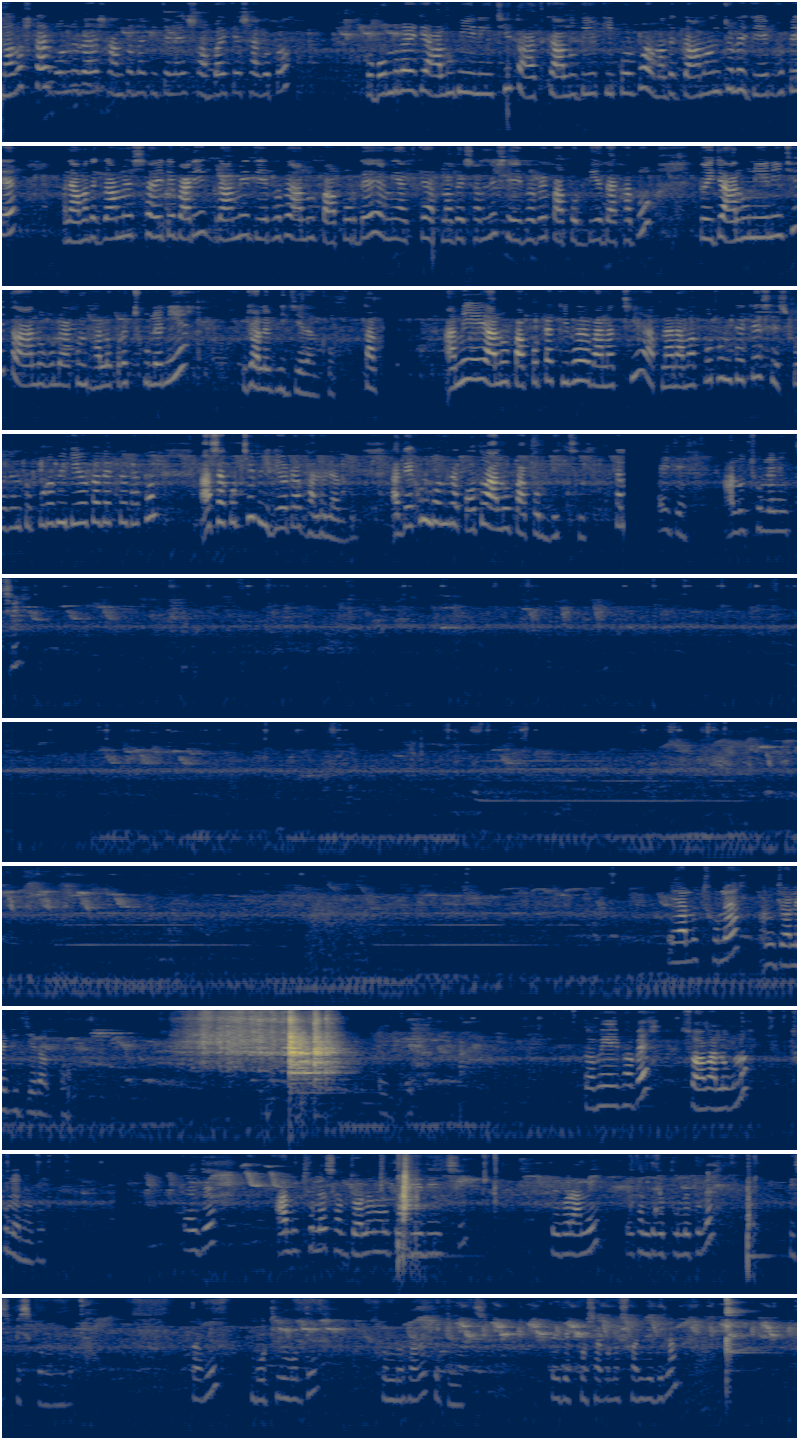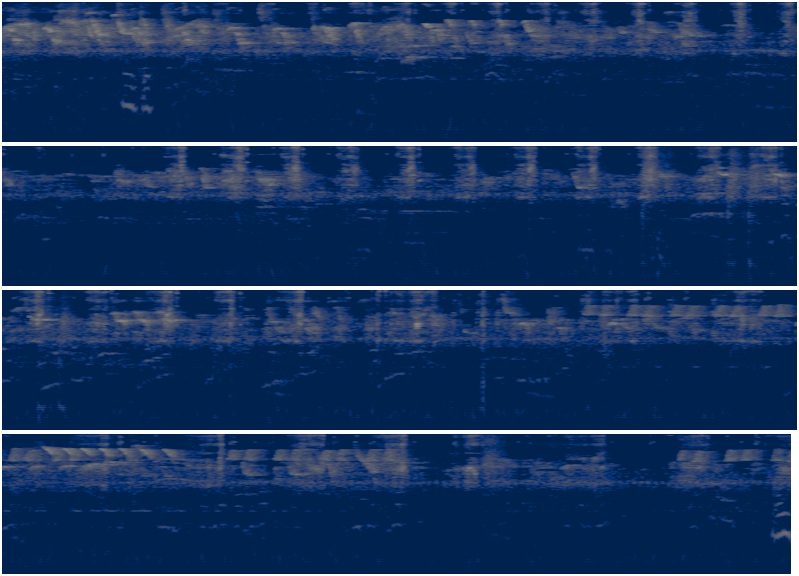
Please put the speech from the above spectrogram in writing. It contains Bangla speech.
নমস্কার বন্ধুরা, শান্তনা কিচেনে সবাইকে স্বাগত। তো বন্ধুরা, এই যে আলু নিয়ে নিয়েছি, তো আজকে আলু দিয়ে কি করব? আমাদের গ্রাম অঞ্চলে যেভাবে মানে আমাদের গ্রামের সাইডে বাড়ি, গ্রামে যেভাবে আলুর পাঁপড় দেয়, আমি আজকে আপনাদের সামনে সেইভাবে পাপড় দিয়ে দেখাবো। তো এই যে আলু নিয়ে নিয়েছি, তো আলুগুলো এখন ভালো করে ছুলে নিয়ে জলে ভিজিয়ে রাখব। তারপর আমি এই আলুর পাঁপড়টা কীভাবে বানাচ্ছি? আপনারা আমার প্রথম থেকে শেষ পর্যন্ত পুরো ভিডিওটা দেখতে থাকুন। আশা করছি ভিডিওটা ভালো লাগবে। আর দেখুন বন্ধুরা কত আলুর পাঁপড় দিচ্ছি। এই যে আলু ছুলে নিচ্ছি। এই আলু ছুলে আমি জলে ভিজিয়ে রাখব। তো আমি এইভাবে সব আলুগুলো ছুলে নেব। এই যে আলু ছুলে সব জলের মধ্যে দিয়ে দিয়েছি। তো এবার আমি এখান থেকে তুলে তুলে পিস পিস করে নেব। তো আমি বটির মধ্যে সুন্দরভাবে কেটে নিচ্ছি। তো এই যে খোসাগুলো সরিয়ে দিলাম। এই যে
